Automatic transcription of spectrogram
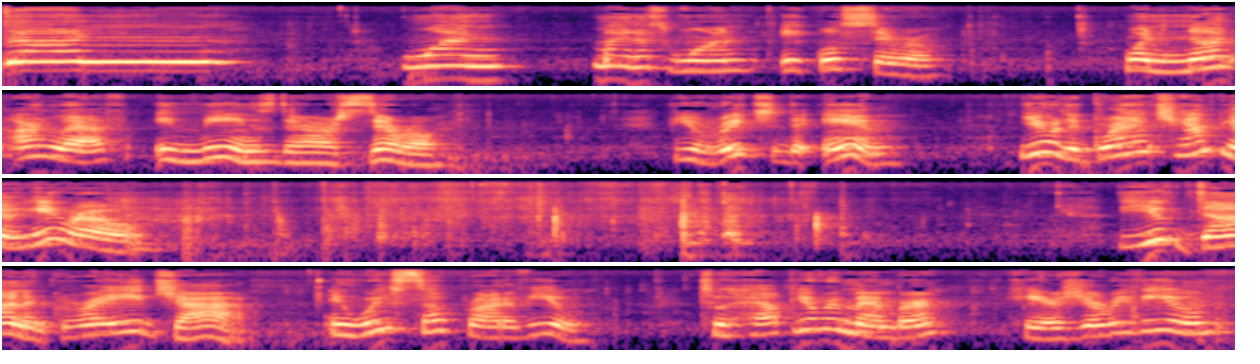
done. 1 minus 1 equals 0. When none are left, it means there are 0. You reach the end, you're the grand champion hero. You've done a great job, and we're so proud of you. To help you remember, here's your review.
